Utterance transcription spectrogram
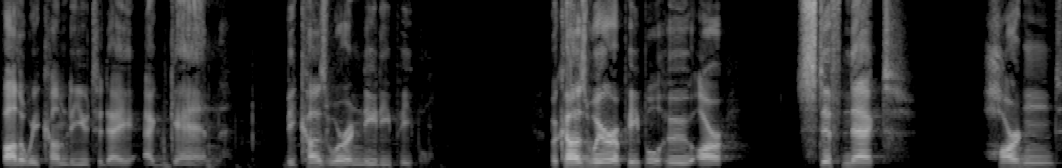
Father, we come to you today again because we're a needy people. Because we're a people who are stiff necked, hardened,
